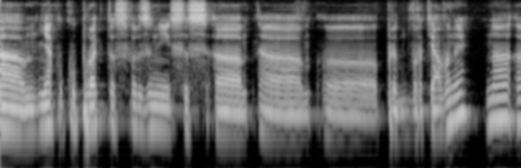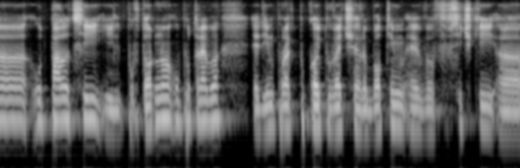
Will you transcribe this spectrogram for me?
А, няколко проекта, свързани с а, а, а, предотвратяване на а, отпадъци или повторна употреба. Един проект, по който вече работим е във всички а,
